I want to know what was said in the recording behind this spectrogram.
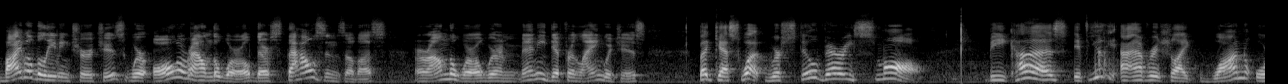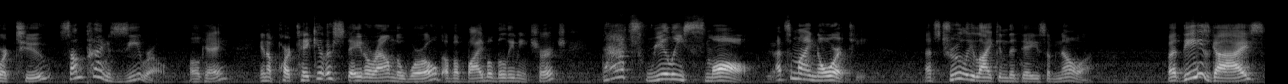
Bible-believing churches, we're all around the world. There's thousands of us around the world. We're in many different languages. But guess what? We're still very small because if you average like one or two, sometimes zero, okay, in a particular state around the world of a Bible believing church, that's really small. That's a minority. That's truly like in the days of Noah. But these guys,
